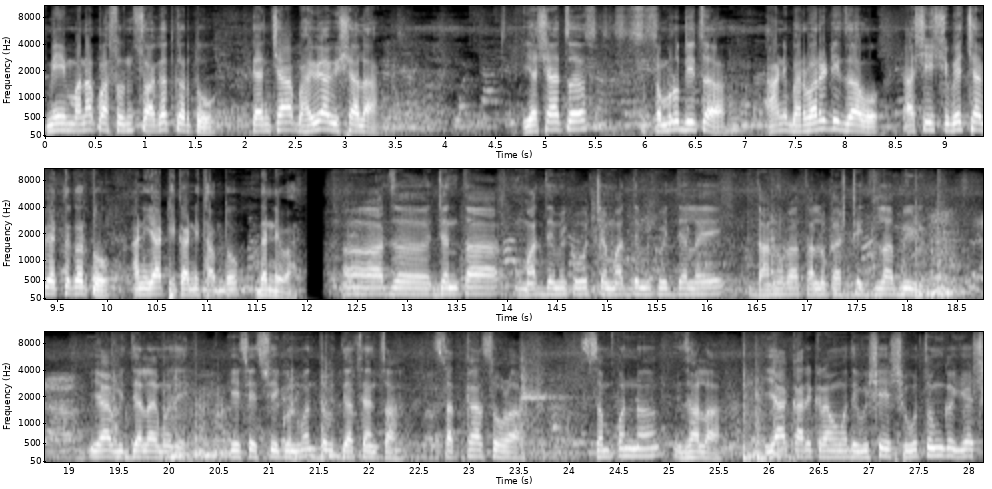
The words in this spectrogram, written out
मी मनापासून स्वागत करतो. त्यांच्या भावी आयुष्याला यशाचं समृद्धीचं आणि भरभराटीत जावं अशी शुभेच्छा व्यक्त करतो आणि या ठिकाणी थांबतो. धन्यवाद. आज जनता माध्यमिक उच्च माध्यमिक विद्यालय धानोरा तालुका आष्टी जिल्हा बीड या विद्यालयामध्ये एस एस सी गुणवंत विद्यार्थ्यांचा सत्कार सोहळा संपन्न झाला. या कार्यक्रमामध्ये विशेष उत्तुंग यश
